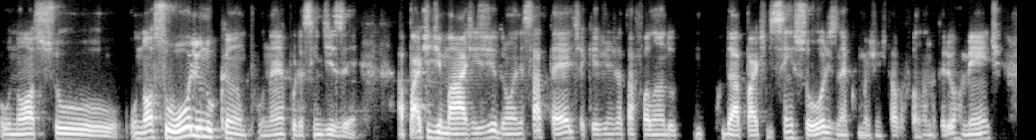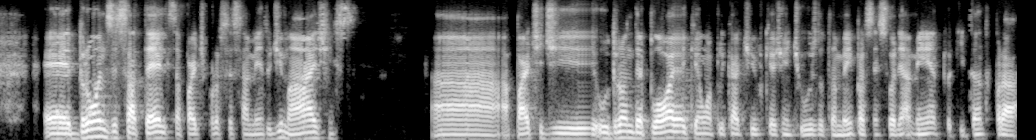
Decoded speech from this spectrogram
o, nosso, o nosso olho no campo, né? por assim dizer. A parte de imagens de drone satélite, aqui a gente já está falando da parte de sensores, né, como a gente estava falando anteriormente. É, drones e satélites, a parte de processamento de imagens, a, a parte de o Drone Deploy, que é um aplicativo que a gente usa também para sensoriamento, aqui tanto para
